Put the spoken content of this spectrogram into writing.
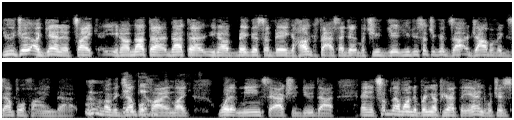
you just again it's like you know not the not the you know make this a big hug fast i did but you you, you do such a good job of exemplifying that of exemplifying like what it means to actually do that. And it's something i wanted to bring up here at the end which is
